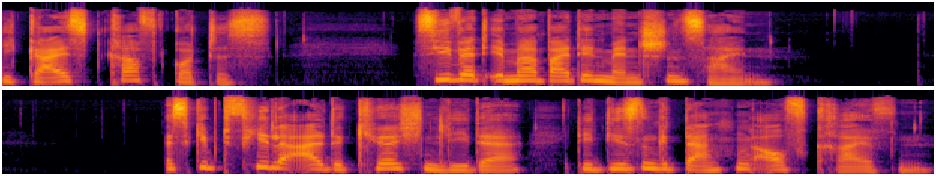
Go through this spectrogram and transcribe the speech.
die Geistkraft Gottes. Sie wird immer bei den Menschen sein. Es gibt viele alte Kirchenlieder, die diesen Gedanken aufgreifen.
